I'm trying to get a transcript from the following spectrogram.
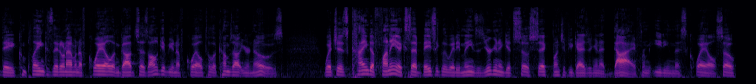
they complain because they don't have enough quail, and God says, "I'll give you enough quail till it comes out your nose," which is kind of funny. Except basically, what he means is you're going to get so sick, a bunch of you guys are going to die from eating this quail. So,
